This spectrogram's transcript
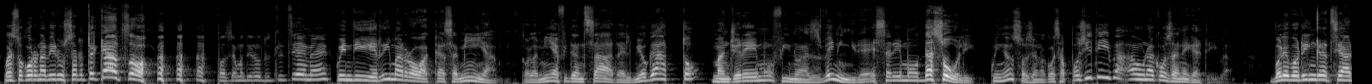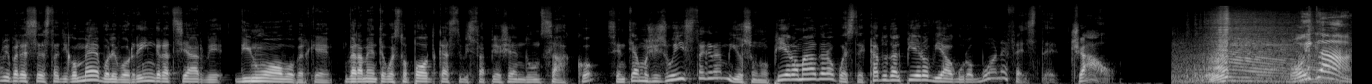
questo coronavirus ha rotto il cazzo! Possiamo dirlo tutti insieme? Quindi rimarrò a casa mia con la mia fidanzata e il mio gatto, mangeremo fino a svenire e saremo da soli. Quindi non so se è una cosa positiva o una cosa negativa. Volevo ringraziarvi per essere stati con me, volevo ringraziarvi di nuovo perché veramente questo podcast vi sta piacendo un sacco. Sentiamoci su Instagram, io sono Piero Madaro, questo è Cado dal Piero, vi auguro buone feste. Ciao! Oiga,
